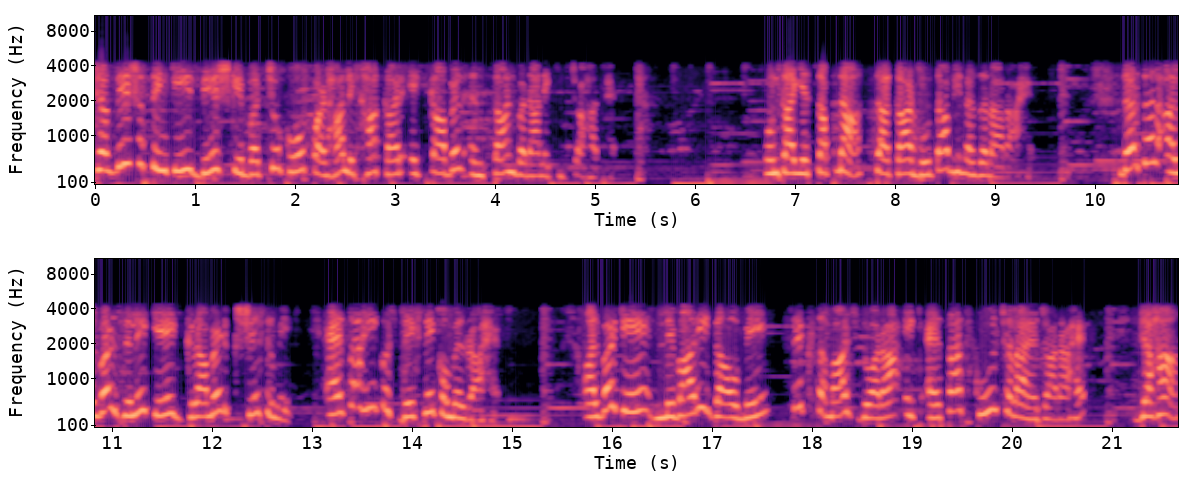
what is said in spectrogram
जगदीश सिंह की देश के बच्चों को पढ़ा लिखा कर एक काबिल इंसान बनाने की चाहत है। उनका ये सपना साकार होता भी नज़र आ रहा है। दरअसल अलवर ज़िले के ग्रामीण क्षेत्र में ऐसा ही कुछ देखने को मिल रहा है। अलवर के लिवारी गाँव में सिख समाज द्वारा एक ऐसा स्कूल चलाया जा रहा है, जहाँ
